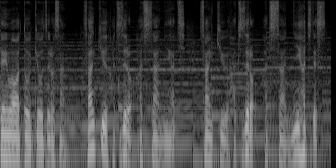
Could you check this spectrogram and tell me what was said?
電話は東京03-3980-8328 3980-8328です。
